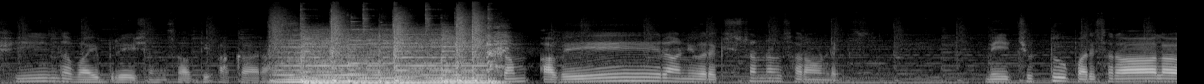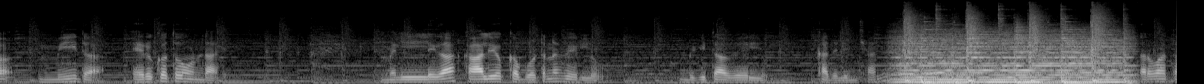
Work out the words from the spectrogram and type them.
feel the vibrations of the అకారా. Become aware on your external surroundings. మీ చుట్టూ పరిసరాల మీద ఎరుకతో ఉండాలి. మెల్లిగా కాలి యొక్క బొటన వేళ్ళు మిగతా వేళ్ళు కదిలించాలి. తర్వాత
